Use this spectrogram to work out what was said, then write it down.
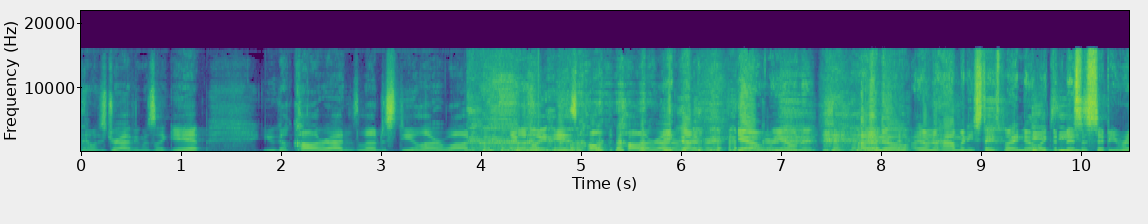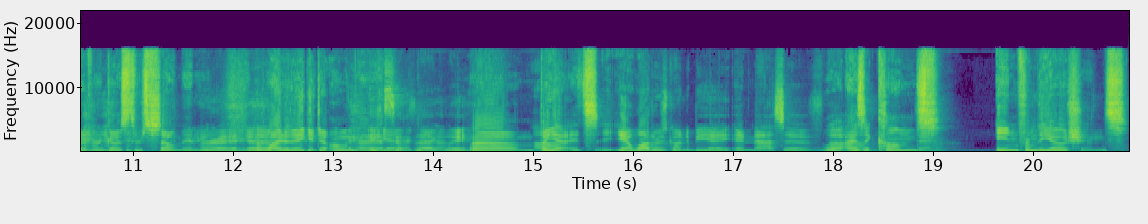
that was driving was like, "Yep, you got Coloradans love to steal our water." like, well, it is called the Colorado River. Yeah, fucker. we own it. I don't know. I don't know how many states, but I know like the Mississippi River goes through so many. Right, yeah. Why do they get to own that? Yeah, Exactly, yeah. exactly. Um, but yeah, Um, it's yeah, water is going to be a, a massive. well as it um, comes thing. in from the oceans,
